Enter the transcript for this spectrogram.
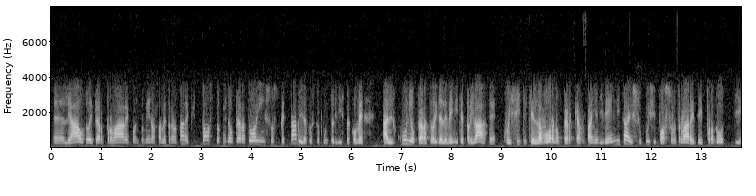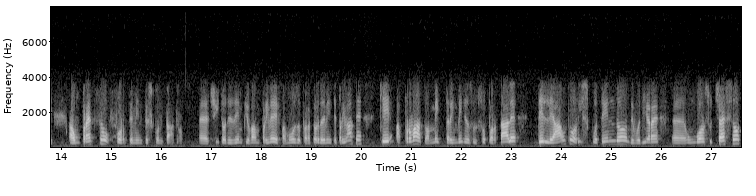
eh, le auto e per provare quantomeno a farle prenotare, piuttosto che da operatori insospettabili da questo punto di vista, come alcuni operatori delle vendite private, quei siti che lavorano per campagne di vendita e su cui si possono trovare dei prodotti a un prezzo fortemente scontato. Eh, cito ad esempio Van Privé, famoso operatore delle vendite private, che ha provato a mettere in vendita sul suo portale delle auto riscuotendo, devo dire, eh, un buon successo.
